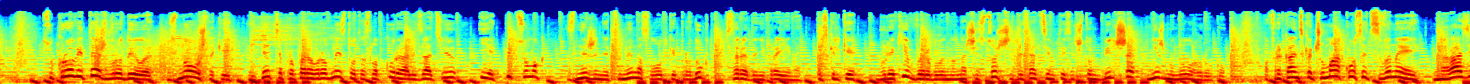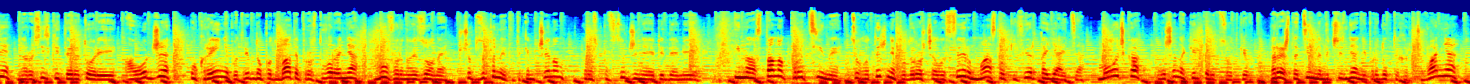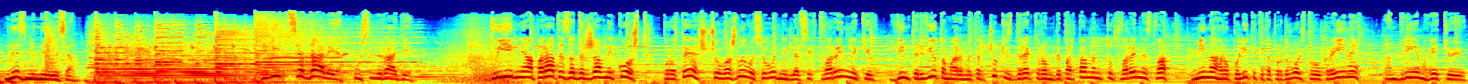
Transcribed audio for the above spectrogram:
Цукрові теж вродили. Знову ж таки, йдеться про перевиробництво та слабку реалізацію, і як підсумок зниження ціни на солодкий продукт всередині країни, оскільки буряків вироблено на 667 тисяч тонн більше ніж минулого року. Африканська чума косить свиней наразі на російській території. А отже, Україні потрібно подбати про створення буферної зони, щоб зупинити таким чином розповсюдження епідемії. І наостанок про ціни цього тижня подорожчали сир, масло, кефір та яйця. Молочка лише на кілька відсотків. Решта цін на вітчизняні продукти харчування не змінилися. Дивіться далі у сільраді. Доїльні апарати за державний кошт. Про те, що важливо сьогодні для всіх тваринників, в інтерв'ю Тамари Митарчук із директором департаменту тваринництва Мінагрополітики та продовольства України Андрієм Гетьою.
